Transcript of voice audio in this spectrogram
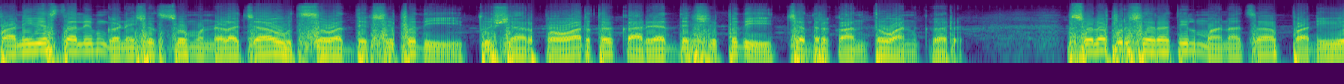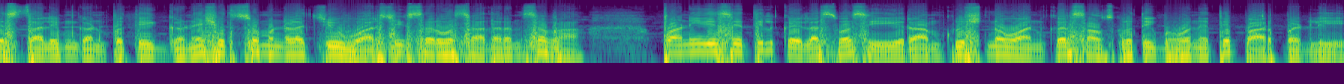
पाणीवेस तालीम गणेशोत्सव मंडळाच्या उत्सवाध्यक्षपदी तुषार पवार तर कार्याध्यक्षपदी चंद्रकांत वानकर. सोलापूर शहरातील मानाचा पाणीवेस तालीम गणपती गणेशोत्सव मंडळाची वार्षिक सर्वसाधारण सभा. पाणीवेस येथील कैलासवासी रामकृष्ण वानकर सांस्कृतिक भवन येथे पार पडली.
